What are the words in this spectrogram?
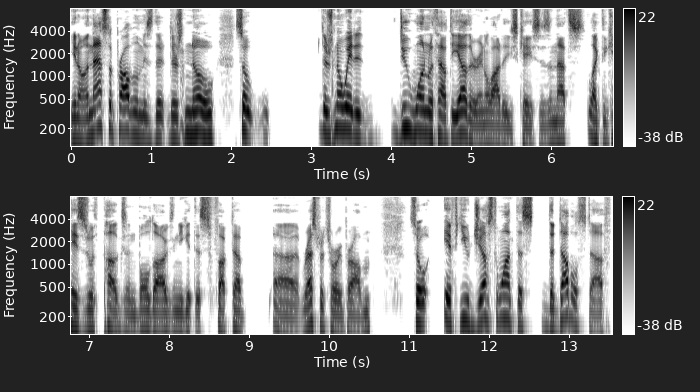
you know, and that's the problem is that there's no so there's no way to do one without the other in a lot of these cases. And that's like the cases with pugs and bulldogs, and you get this fucked up uh, respiratory problem. So if you just want the, the double stuff,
